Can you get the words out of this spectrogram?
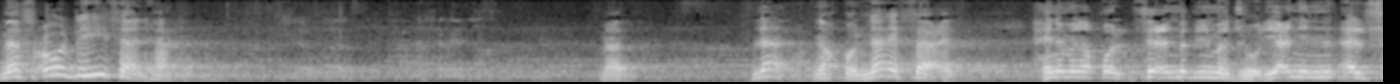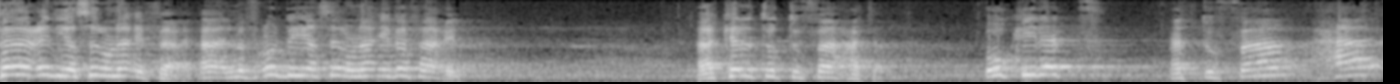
مفعول به ثاني هكذا. ماذا؟ لا نقول نائب فاعل. حينما نقول فعل مبني المجهول يعني الفاعل يصير نائب فاعل. آه المفعول به يصير نائب فاعل. أكلت التفاحة. أكلت التفاحة.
